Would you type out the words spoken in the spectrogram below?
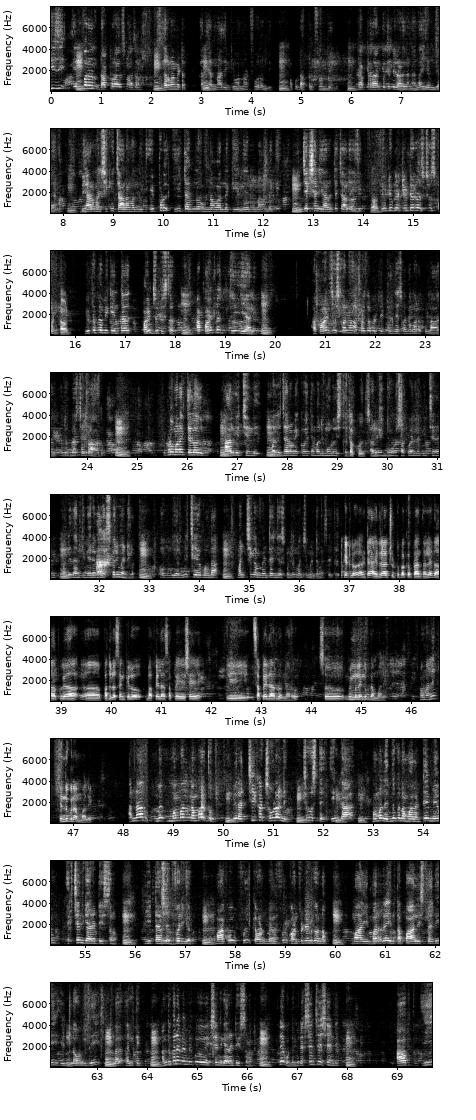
ఈజీ ఎవరైనా డాక్టర్ రావాల్సిన అవసరం. థర్మామీటర్ అరే అన్న దీనికి వన్ నాట్ ఫోర్ ఉంది. అప్పుడు డాక్టర్ ఫోన్ చేయండి. డాక్టర్ రాకపోతే మీరు అడగండి అన్న ఏం చేయాలి? బీహార్ మనిషికి చాలా మందికి ఇప్పుడు ఈ టైంలో ఉన్న వాళ్ళకి లేనున్న వాళ్ళకి ఇంజెక్షన్ ఇవ్వాలంటే చాలా ఈజీ. యూట్యూబ్లో ట్యూటోరియల్స్ చూసుకోండి. యూట్యూబ్లో మీకు ఎంత పాయింట్ చూపిస్తారు? ఆ పాయింట్లో ఇవ్వాలి ఆ పాయింట్ చూసుకొని మనం అప్పటికప్పుడు ట్రీట్మెంట్ చేసుకుంటే మనకు నష్టం రాదు. ఇప్పుడు మనకు తెలియదు నాలుగు ఇచ్చింది మళ్ళీ జ్వరం ఎక్కువైతే మళ్ళీ మూడు ఇస్తుంది. తక్కువ. అరే మూడు తక్కువ ఎందుకు ఇచ్చింది? మళ్ళీ దానికి వేరే వేరే ఎక్స్పెరిమెంట్లు. అన్ని చేయకుండా మంచిగా మెయింటైన్ చేసుకుంటే మంచి మెయింటెనెన్స్ అవుతుంది. మార్కెట్లో అంటే హైదరాబాద్ చుట్టుపక్కల ప్రాంతంలో దాదాపుగా పదుల సంఖ్యలో బఫేలా సప్లై చేసే ఈ సప్లైదారులు ఉన్నారు. సో మిమ్మల్ని ఎందుకు నమ్మాలి? మమ్మల్ని? ఎందుకు నమ్మాలి? అన్న మమ్మల్ని నమ్మద్దు. మీరు వచ్చి ఇక్కడ చూడండి చూస్తే ఇంకా మమ్మల్ని ఎందుకు నమ్మాలంటే మేము ఎక్స్చేంజ్ గ్యారంటీ ఇస్తున్నాం. ఈ టైంలో ఎవ్వరు ఇయ్యరు. మాకు ఫుల్ మేము ఫుల్ కాన్ఫిడెంట్గా ఉన్నాం మా ఈ బర్రె ఇంత పాలు ఇస్తుంది ఇట్లా ఉంది ఇట్లా హెల్తీ. అందుకనే మేము మీకు ఎక్స్చేంజ్ గ్యారంటీ ఇస్తున్నాం. లేకుంటే మీరు ఎక్స్చేంజ్ చేసేయండి. ఆ ఈ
